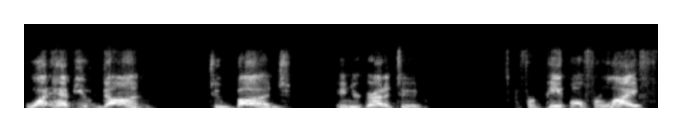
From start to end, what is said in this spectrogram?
What have you done to budge in your gratitude for people, for life,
